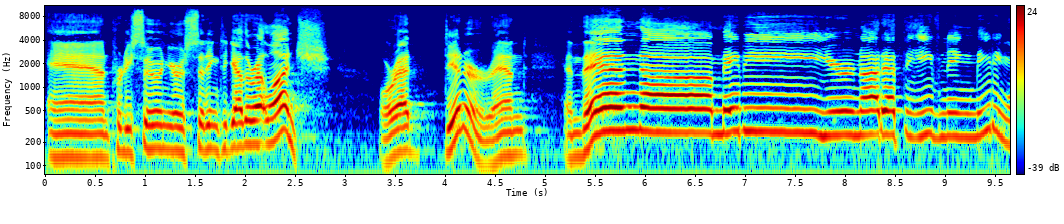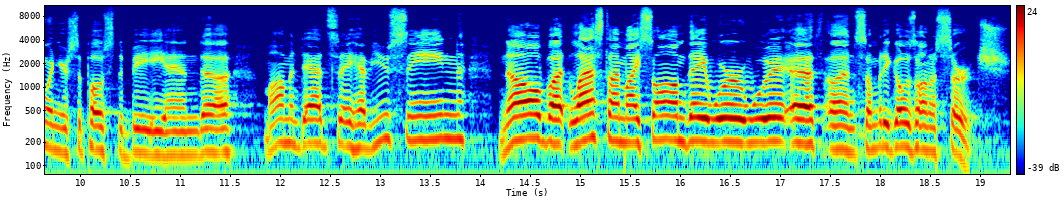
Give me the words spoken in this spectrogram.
And pretty soon you're sitting together at lunch or at dinner. And, and then uh, maybe you're not at the evening meeting when you're supposed to be. And uh, mom and dad say, Have you seen? No, but last time I saw them, they were with. Uh, and somebody goes on a search.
